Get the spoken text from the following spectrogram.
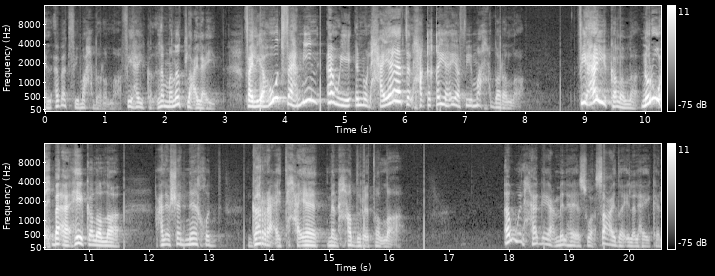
الأبد في محضر الله في هيكل. لما نطلع العيد. فاليهود فاهمين قوي إنه الحياة الحقيقية هي في محضر الله. في هيكل الله. نروح بقى هيكل الله علشان ناخد جرعة حياة من حضرة الله. أول حاجة يعملها يسوع صعد إلى الهيكل.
